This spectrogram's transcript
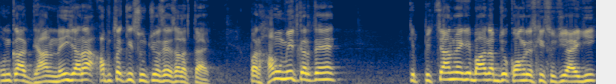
उनका ध्यान नहीं जा रहा, अब तक की सूचियों से ऐसा लगता है। पर हम उम्मीद करते हैं कि पिचानवे के बाद अब जो कांग्रेस की सूची आएगी,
